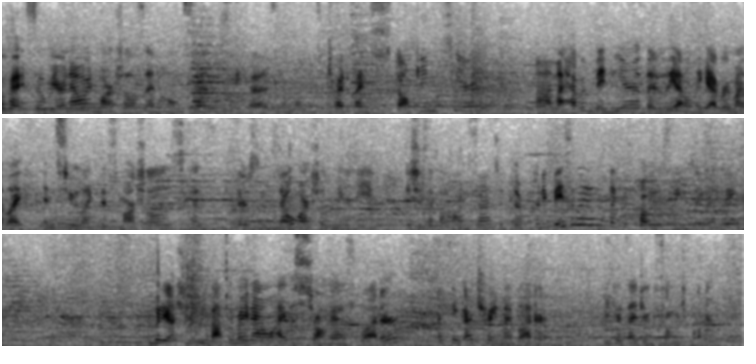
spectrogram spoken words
Okay, so we are now in Marshalls and HomeSense because I'm wanted to try to find stockings here. Um, I haven't been here literally I don't think ever in my life into like this Marshalls because there's no Marshalls near me. It's just like a HomeSense. They're pretty basically like it's probably the same thing I think. But yeah, she's in the bathroom right now. I have a strong ass bladder. I think I trained my bladder because I drink so much water.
